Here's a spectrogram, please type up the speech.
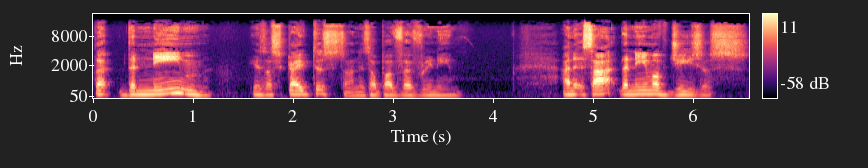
that the name he has ascribed to his Son is above every name. And it's at the name of Jesus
